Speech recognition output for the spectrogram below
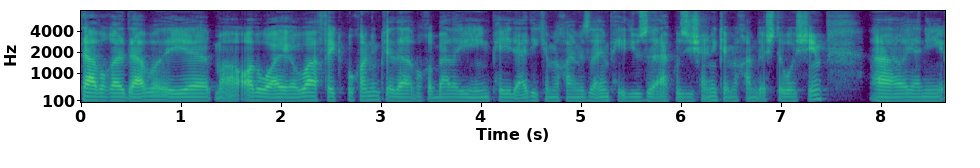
در واقع درباره ROI و فکر بکنیم که در واقع برای این paid که می‌خوایم بذاریم paid user acquisition ی که می‌خوایم داشته باشیم یعنی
